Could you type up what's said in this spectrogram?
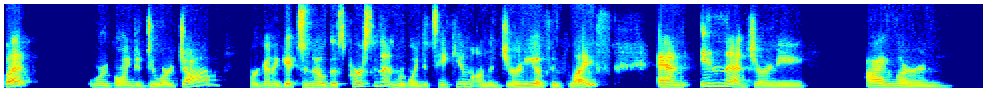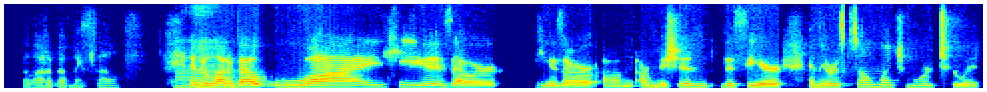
But we're going to do our job we're going to get to know this person and we're going to take him on the journey of his life and in that journey i learn a lot about myself mm. and a lot mm. about why he is our he is our um, our mission this year and there is so much more to it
